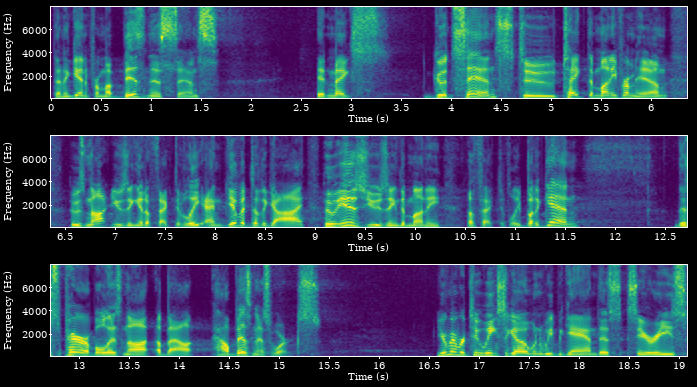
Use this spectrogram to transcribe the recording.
then again, from a business sense, it makes good sense to take the money from him who's not using it effectively and give it to the guy who is using the money effectively. But again, this parable is not about how business works. You remember two weeks ago when we began this series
